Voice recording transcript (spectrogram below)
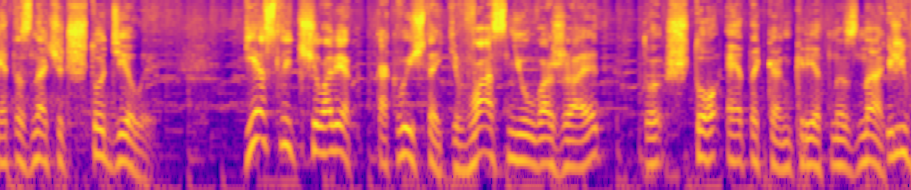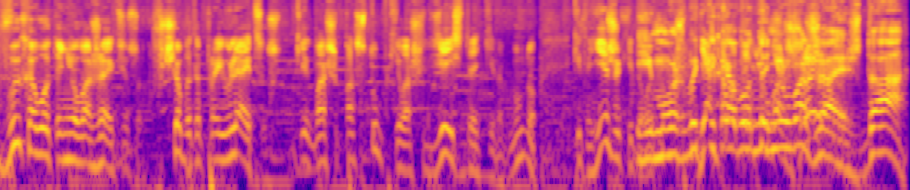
Это значит, что делает? Если человек, как вы считаете, вас не уважает, то что это конкретно значит? Или вы кого-то не уважаете, в чем это проявляется, какие ваши поступки, ваши действия какие-то, ну, ну, какие-то есть же какие-то. И, может быть, я ты кого-то не уважаю, уважаешь, да.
